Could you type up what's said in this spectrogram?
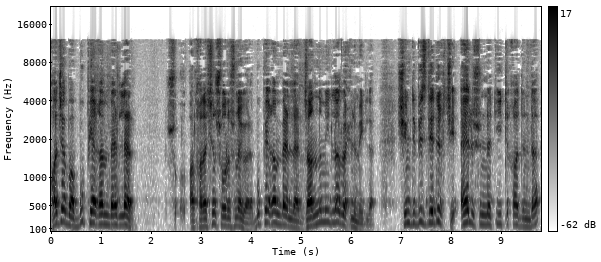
acaba bu peygamberler arkadaşın sorusuna göre bu peygamberler canlı mıydılar, ruhlu muydular? Şimdi biz dedik ki ehl sünnet itikadında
